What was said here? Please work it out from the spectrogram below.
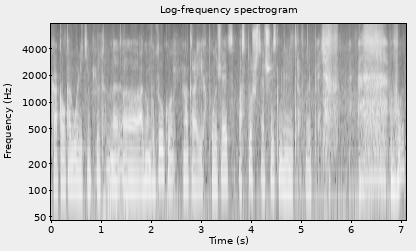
как алкоголики пьют на, э, одну бутылку на троих, получается по 166 миллилитров 0,5. Вот.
